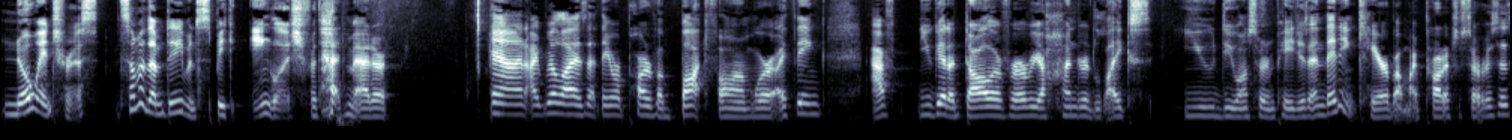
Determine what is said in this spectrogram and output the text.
no interest some of them didn't even speak English for that matter. And I realized that they were part of a bot farm where I think after you get a dollar for every 100 likes you do on certain pages and they didn't care about my products or services.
